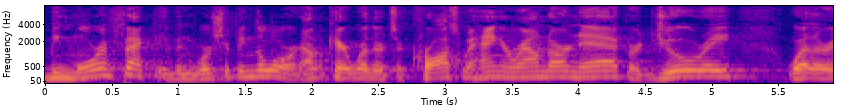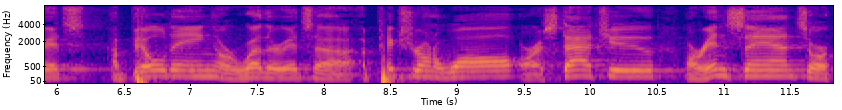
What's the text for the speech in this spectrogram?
be more effective in worshiping the Lord. I don't care whether it's a cross we hang around our neck or jewelry whether it's a building or whether it's a, a, picture on a wall or a statue or incense or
